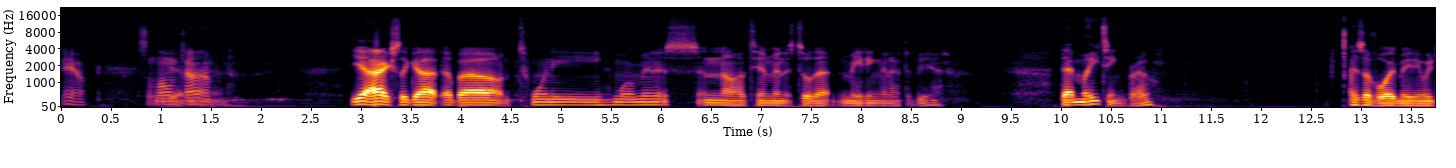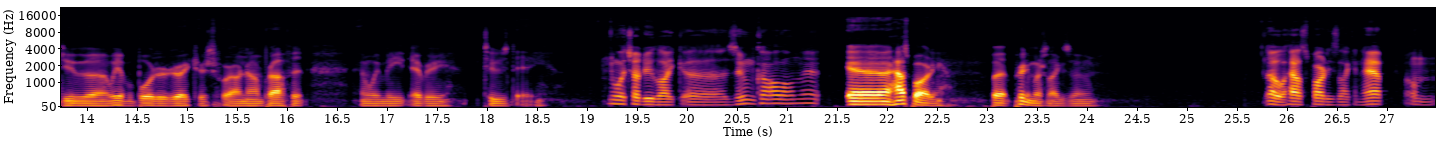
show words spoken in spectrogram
damn, it's a long Yeah, time. man. Yeah, I actually got about 20 more minutes, and I'll have 10 minutes till that meeting that I have to be at. That meeting, bro. It's a void meeting. We do. Uh, we have a board of directors for our nonprofit, and we meet every Tuesday. What y'all do, like a Zoom call on that? Uh, house party, but pretty much like Zoom. Oh, house party's like an app on.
